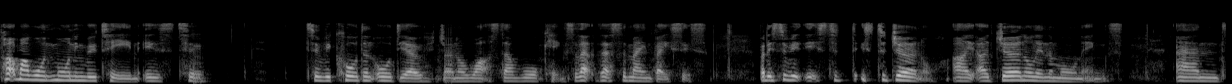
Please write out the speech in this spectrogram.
part of my morning routine is to to record an audio journal whilst I'm walking. So that that's the main basis. But it's to it's to it's to journal. I, I journal in the mornings, and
